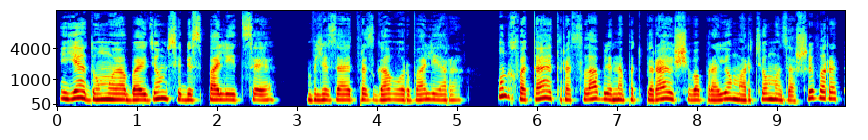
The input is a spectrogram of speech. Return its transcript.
Я думаю, обойдемся без полиции, влезает в разговор Валера. Он хватает расслабленно подпирающего проем Артема за шиворот,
